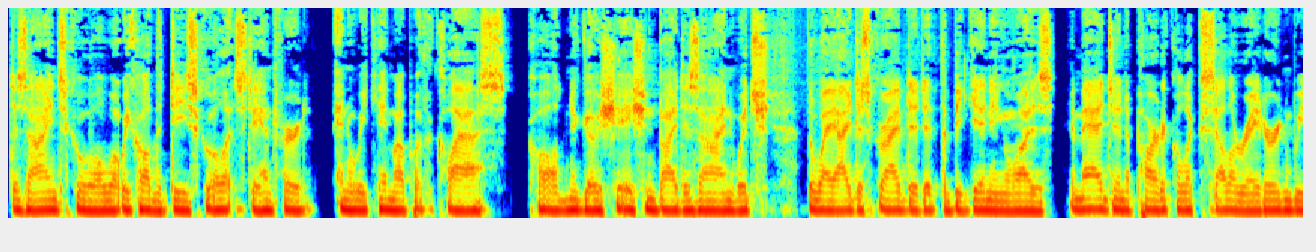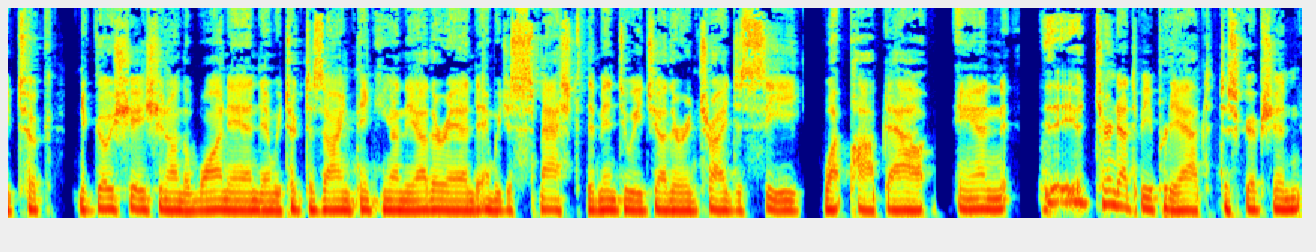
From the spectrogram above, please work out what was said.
design school, what we call the D school at Stanford. And we came up with a class called negotiation by design, which the way I described it at the beginning was imagine a particle accelerator and we took negotiation on the one end and we took design thinking on the other end and we just smashed them into each other and tried to see what popped out. And it turned out to be a pretty apt description.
